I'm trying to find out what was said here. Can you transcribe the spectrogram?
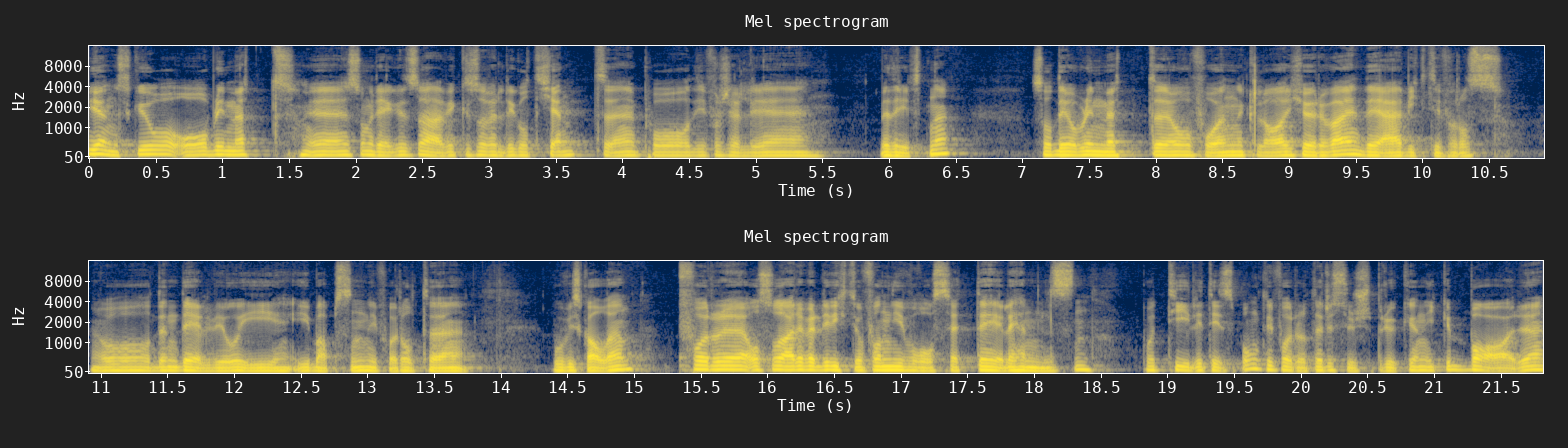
Vi ønsker jo å bli møtt. Eh, som regel så er vi ikke så veldig godt kjent eh, på de forskjellige bedriftene. Så det å bli møtt og få en klar kjørevei, det er viktig for oss. Og den deler vi jo i, i Babsen i forhold til hvor vi skal hen. For oss er det veldig viktig å få nivåsette hele hendelsen på et tidlig tidspunkt i forhold til ressursbruken. Ikke bare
